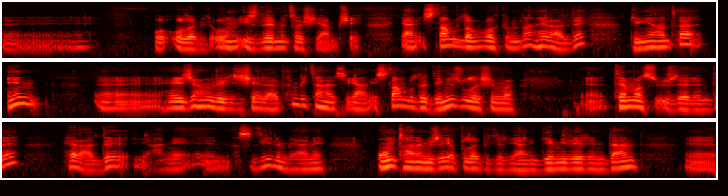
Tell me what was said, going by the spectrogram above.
e, olabilir. Onun izlerini taşıyan bir şey. Yani İstanbul'da bu bakımdan herhalde dünyada en e, heyecan verici şeylerden bir tanesi. Yani İstanbul'da deniz ulaşımı e, teması üzerinde herhalde yani e, nasıl diyelim yani 10 tane müze yapılabilir. Yani gemilerinden e,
